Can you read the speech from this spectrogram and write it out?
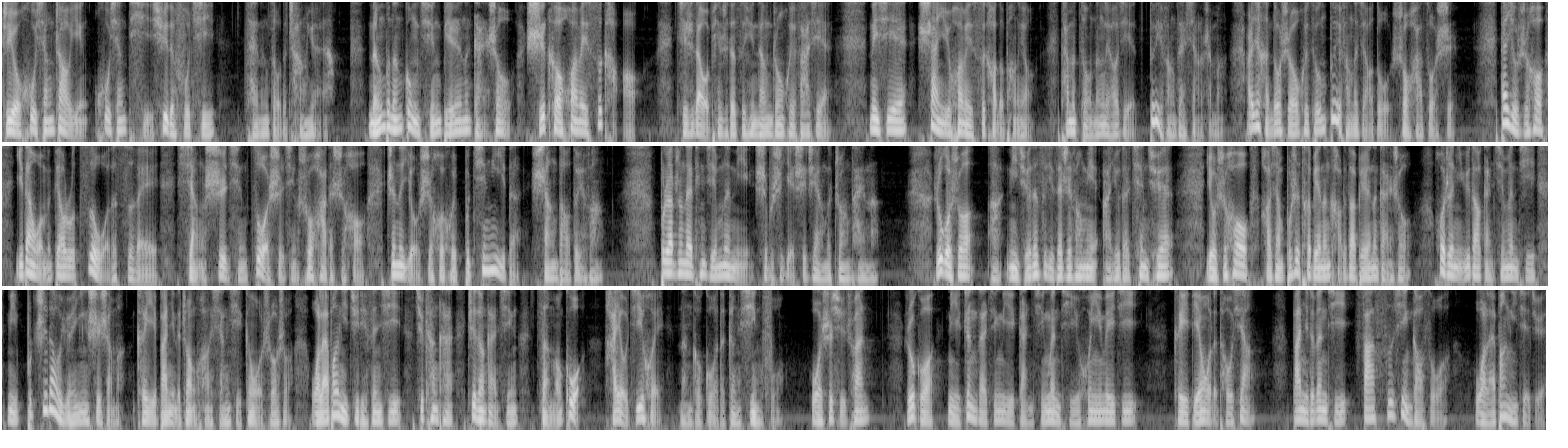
只有互相照应、互相体恤的夫妻。才能走得长远啊！能不能共情别人的感受，时刻换位思考？其实，在我平时的咨询当中，会发现那些善于换位思考的朋友，他们总能了解对方在想什么，而且很多时候会从对方的角度说话做事。但有时候，一旦我们掉入自我的思维，想事情、做事情、说话的时候，真的有时会会不经意的伤到对方。不知道正在听节目的你，是不是也是这样的状态呢？如果说啊，你觉得自己在这方面啊有点欠缺，有时候好像不是特别能考虑到别人的感受，或者你遇到感情问题，你不知道原因是什么，可以把你的状况详细跟我说说，我来帮你具体分析，去看看这段感情怎么过，还有机会能够过得更幸福。我是许川。如果你正在经历感情问题、婚姻危机，可以点我的头像，把你的问题发私信告诉我，我来帮你解决。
